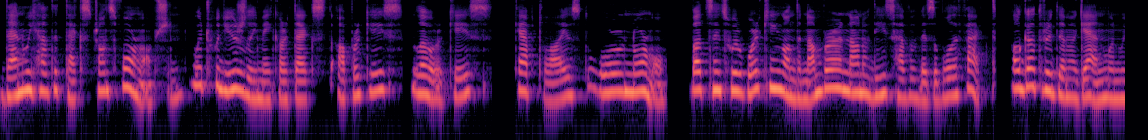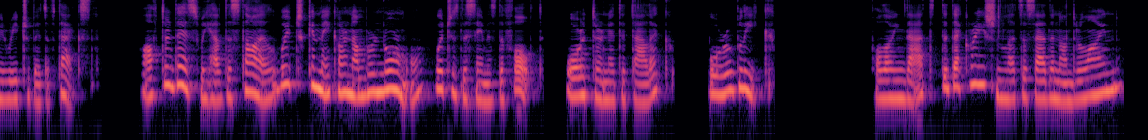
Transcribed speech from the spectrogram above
Then we have the text transform option, which would usually make our text uppercase, lowercase, capitalized, or normal. But since we're working on the number, none of these have a visible effect. I'll go through them again when we reach a bit of text. After this, we have the style, which can make our number normal, which is the same as default, or turn it italic or oblique. Following that, the decoration lets us add an underline,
